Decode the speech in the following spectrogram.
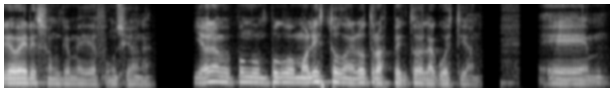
que ver eso en qué medida funciona. Y ahora me pongo un poco molesto con el otro aspecto de la cuestión. Eh,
